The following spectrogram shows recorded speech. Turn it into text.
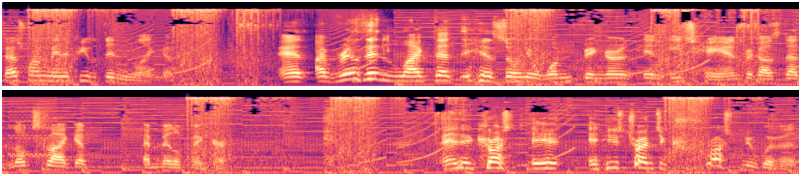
that's why many people didn't like it. And I really didn't like that it has only one finger in each hand because that looks like a, a middle finger. And he crushed it, and he's trying to crush me with it.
